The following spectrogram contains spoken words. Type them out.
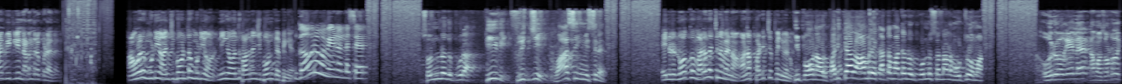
என் வீட்லயும் நடந்துடக்கூடாது. அவங்களால முடியும். அஞ்சு பவுன் தான் முடியும். நீங்க வந்து பதினஞ்சு பவுன் கேட்பீங்க கௌரவம் வேணும்ல சார். சொன்னது பூரா டிவி ஃப்ரிட்ஜ் வாஷிங் மிஷின் என்னோட நோக்கம் வரதட்சணை வேணாம் ஆனா படிச்ச பெண் வேணும். இப்போ நான் ஒரு படிக்காத ஆம்பளைய கட்ட மாட்டேன்னு ஒரு பொண்ணு சொன்னா நம்ம விட்டுருவோமா? ஒரு வகையில நம்ம சொல்றது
